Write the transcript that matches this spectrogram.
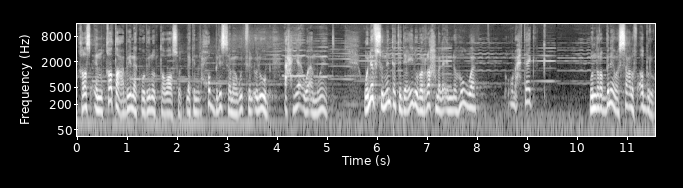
خلاص انقطع بينك وبينه التواصل لكن الحب لسه موجود في القلوب أحياء وأموات. ونفسه إن أنت تدعي له بالرحمة لأن هو هو محتاجك. وإن ربنا يوسع له في قبره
